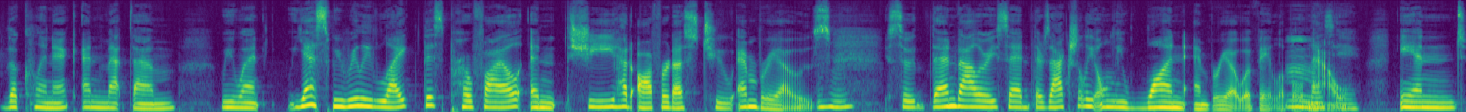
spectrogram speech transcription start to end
the clinic and met them, we went, yes, we really like this profile. And she had offered us two embryos. Mm-hmm. So then Valerie said, there's actually only one embryo available Mm, now. And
